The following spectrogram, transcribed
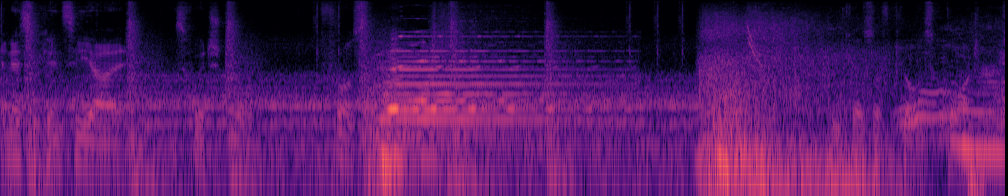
And as you can see, I switched to Frost because of close quarters.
